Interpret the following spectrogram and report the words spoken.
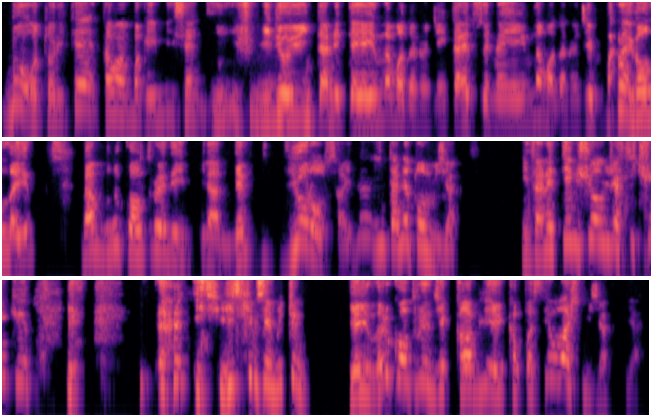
bu otorite tamam bakayım sen şu videoyu internette yayınlamadan önce, internet üzerinden yayınlamadan önce bana yollayın. Ben bunu kontrol edeyim falan de, diyor olsaydı internet olmayacak. İnternet diye bir şey olmayacaktı çünkü hiç, hiç kimse bütün yayınları kontrol edecek kabiliyet, kapasiteye ulaşmayacaktı yani.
